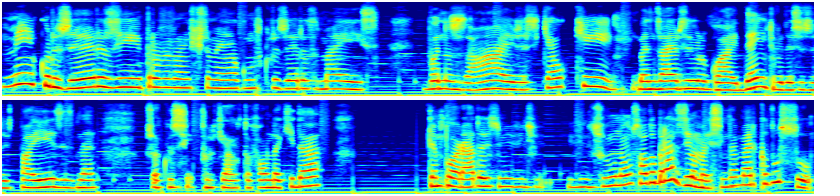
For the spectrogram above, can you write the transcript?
mini cruzeiros e provavelmente também alguns cruzeiros mais Buenos Aires, que é o que Buenos Aires e Uruguai, dentro desses dois países, né? Já que porque eu tô falando aqui da temporada 2021, não só do Brasil, mas sim da América do Sul.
